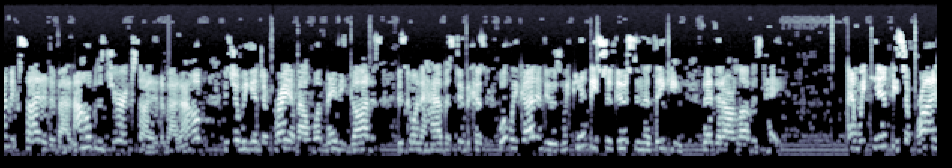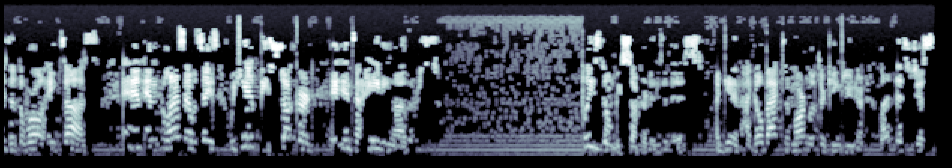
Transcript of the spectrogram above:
I'm excited about it. I hope that you're excited about it. I hope that you'll begin to pray about what maybe God is, is going to have us do. Because what we've got to do is we can't be seduced into thinking that, that our love is hate. And we can't be surprised that the world hates us. And, and the last I would say is we can't be suckered into hating others. Please don't be suckered into this. Again, I go back to Martin Luther King Jr. Let this just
